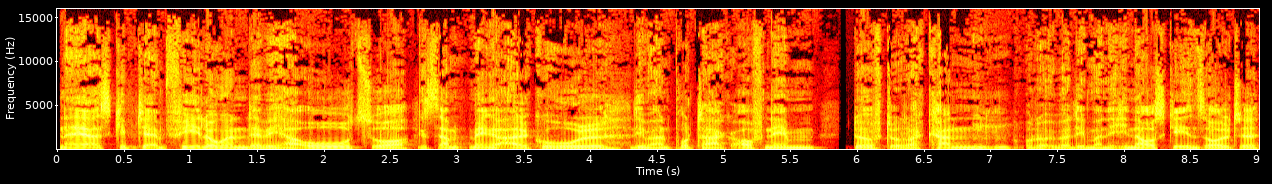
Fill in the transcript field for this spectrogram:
Naja, es gibt ja Empfehlungen der WHO zur Gesamtmenge Alkohol, die man pro Tag aufnehmen dürfte oder kann mhm. oder über die man nicht hinausgehen sollte.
